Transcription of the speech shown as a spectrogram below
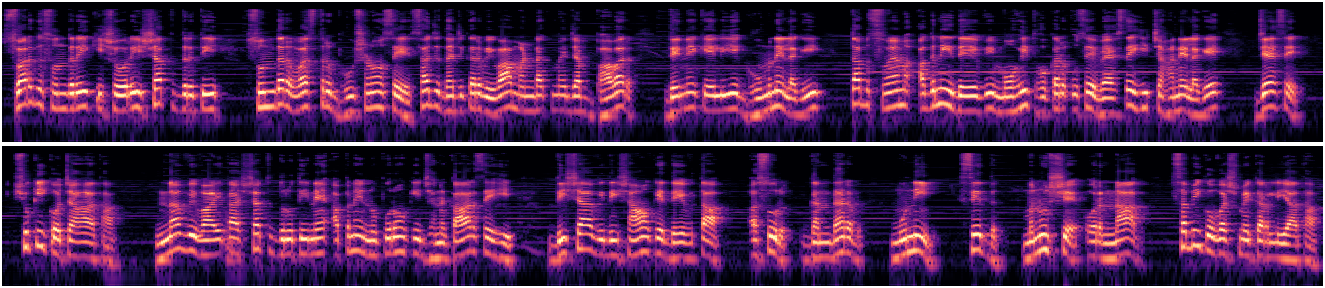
स्वर्ग सुंदरी किशोरी शतद्रुति सुंदर वस्त्र भूषणों से सज धज कर विवाह मंडप में जब भवर देने के लिए घूमने लगी, तब स्वयं अग्निदेव भी मोहित होकर उसे वैसे ही चाहने लगे, जैसे शुकी को चाहा था। नव विवाहिता शतद्रुति ने अपने नुपुरों की झनकार से ही दिशा विदिशाओं के देवता, असुर, गंधर्व, मुनि, सिद्ध, मनुष्य और नाग सभी को वश में कर लिया था।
